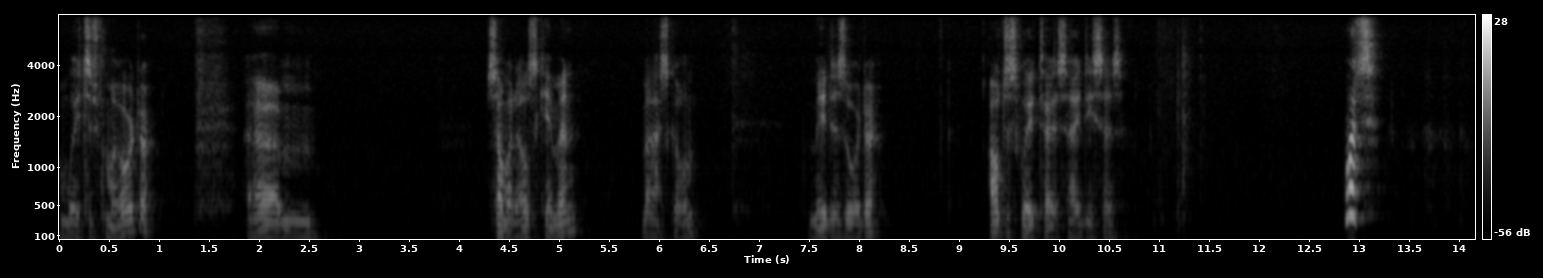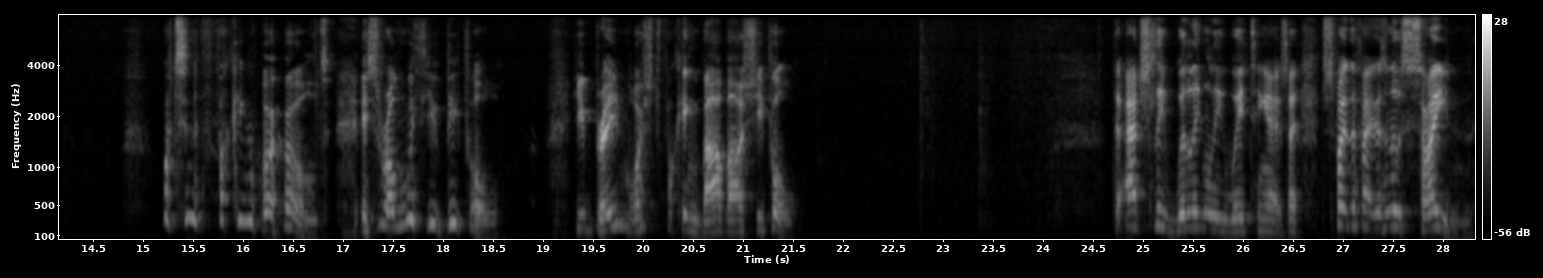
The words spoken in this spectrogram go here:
and waited for my order. Um, someone else came in, mask on, made his order. I'll just wait outside, he says. What? What in the fucking world is wrong with you people? You brainwashed fucking Baba sheeple. They're actually willingly waiting outside, despite the fact there's no sign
